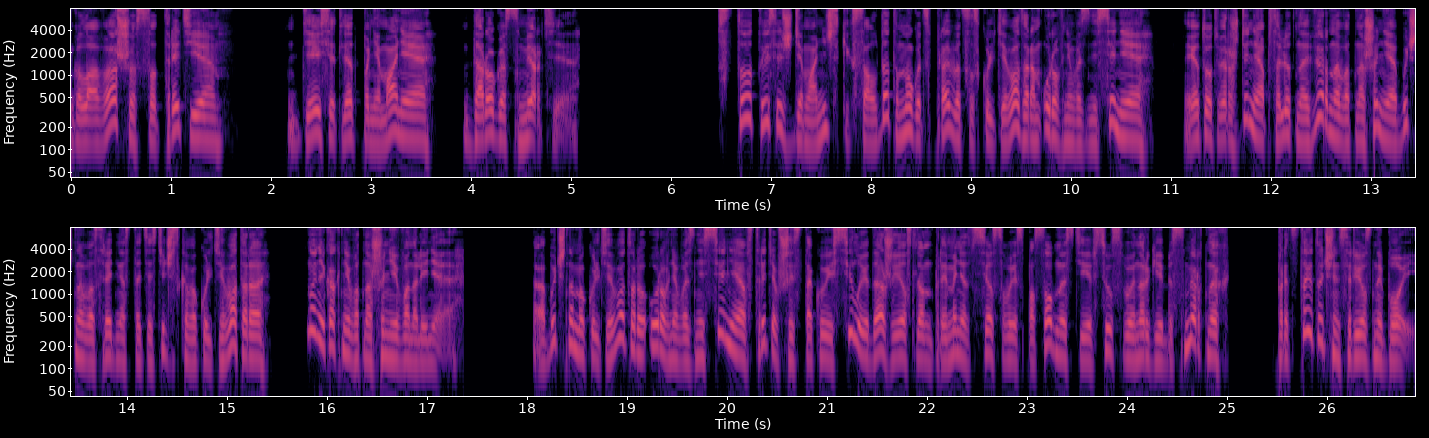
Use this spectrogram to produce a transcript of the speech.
Глава 603. 10 лет понимания. Дорога смерти. 100 тысяч демонических солдат могут справиться с культиватором уровня Вознесения, и это утверждение абсолютно верно в отношении обычного среднестатистического культиватора, но никак не в отношении Ван. Обычному культиватору уровня Вознесения, встретившись с такой силой, даже если он применит все свои способности и всю свою энергию бессмертных, предстоит очень серьезный бой.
